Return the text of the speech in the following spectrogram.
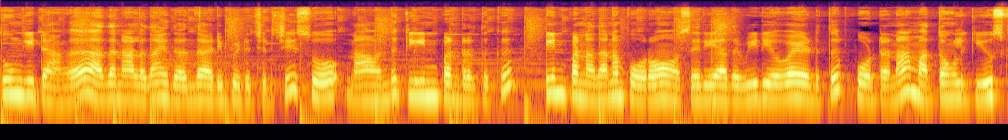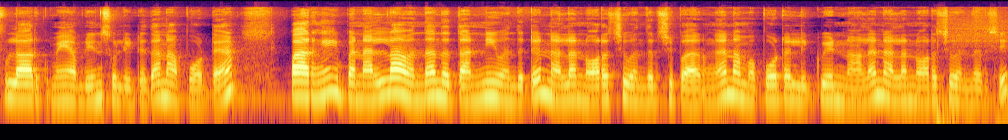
தூங்கிட்டாங்க. அதனால தான் இதை வந்து அடிப்பிடிச்சிருச்சு ஸோ நான் வந்து க்ளீன் பண்ணுறதுக்கு க்ளீன் பண்ண தானே போகிறோம் சரி அதை வீடியோவாக எடுத்து போட்டேன்னா மற்றவங்களுக்கு யூஸ்ஃபுல்லாக இருக்குமே அப்படின்னு சொல்லிட்டு தான் நான் போட்டேன். பாருங்கள் இப்போ நல்லா வந்து அந்த தண்ணி வந்துட்டு நல்லா நுரைச்சி வந்துருச்சு பாருங்கள் நம்ம போட்ட லிக்விட்னால நல்லா நுரைச்சி வந்துருச்சு.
